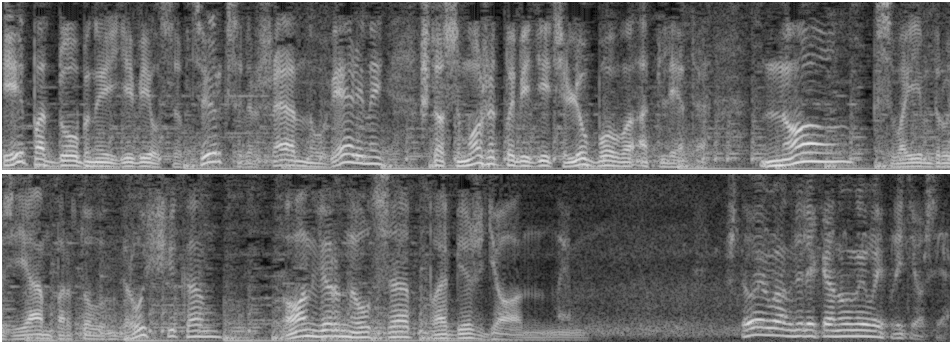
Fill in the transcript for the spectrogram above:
И подобный явился в цирк совершенно уверенный, что сможет победить любого атлета. Но к своим друзьям-портовым грузчикам он вернулся побежденным. Что, Иван Великан, унылый плетешься?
